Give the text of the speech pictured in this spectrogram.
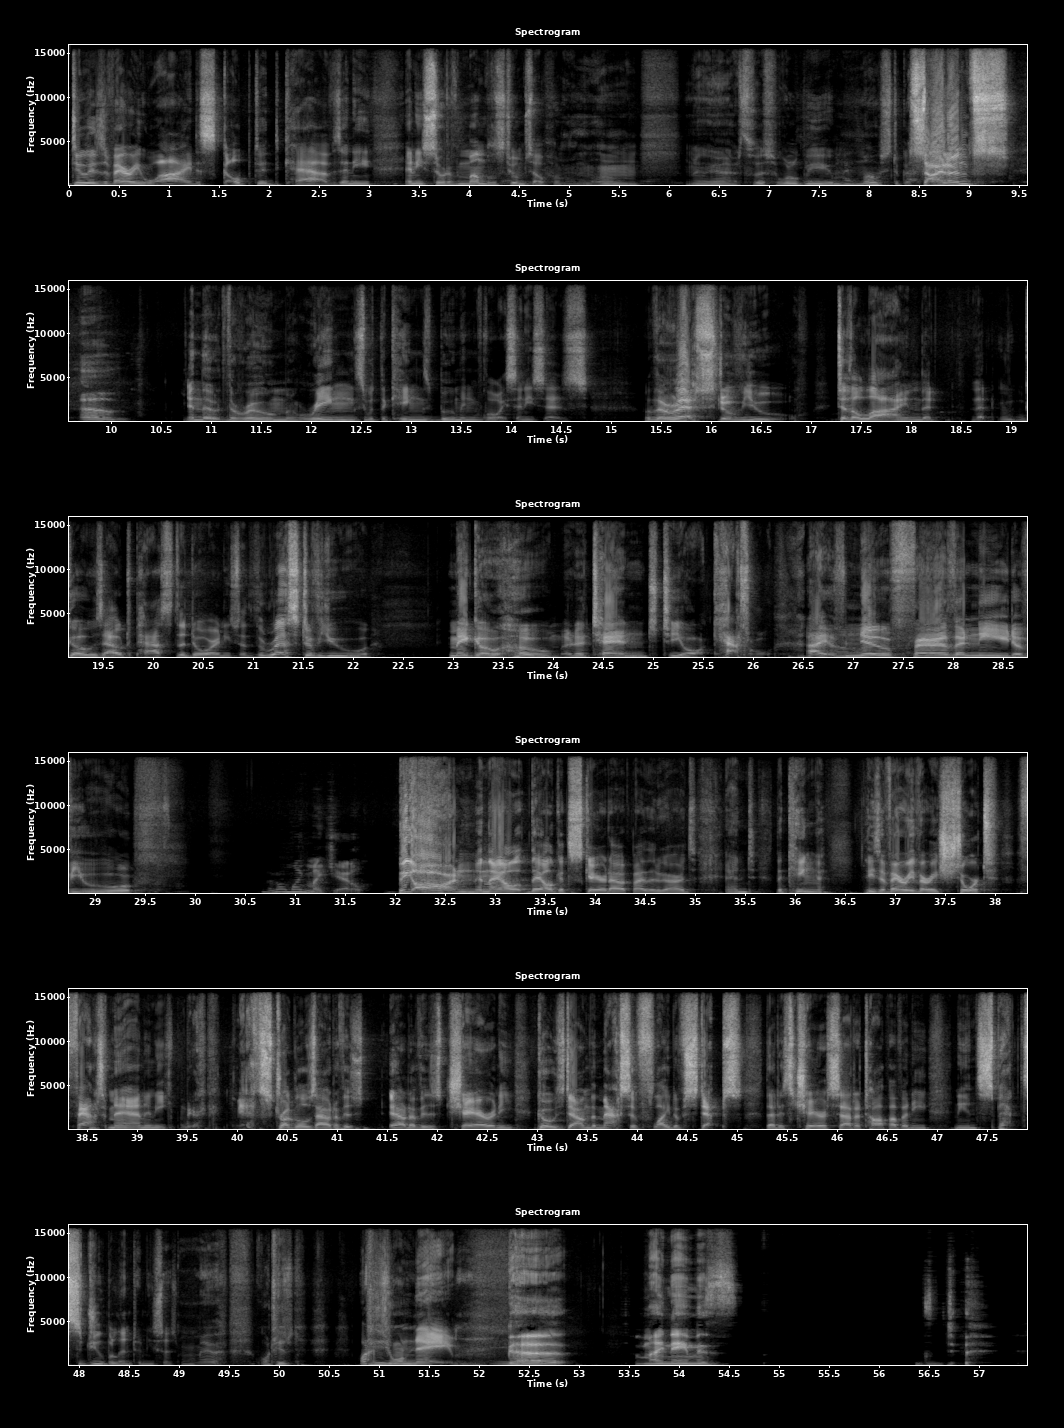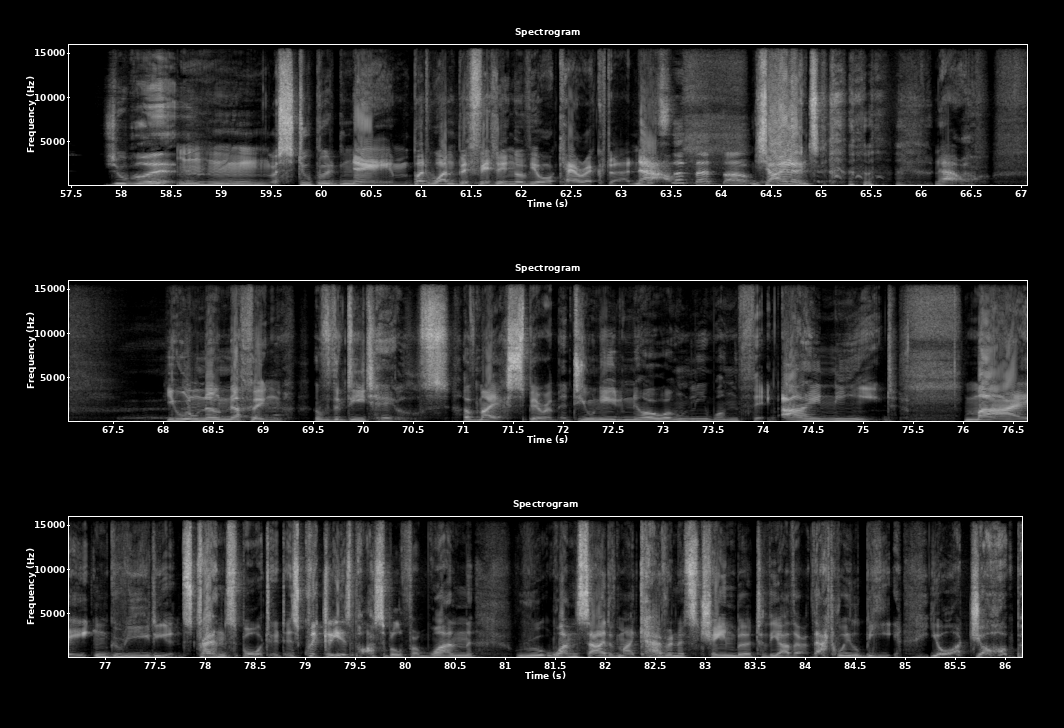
to his very wide sculpted calves, and he and he sort of mumbles to himself, "Mm, "Yes, this will be most good." Silence. Oh, And the the room rings with the king's booming voice, and he says, "The rest of you," to the line that that goes out past the door, and he says, "The rest of you." May go home and attend to your cattle. I have no further need of you. I don't like my cattle. Be Begone! And they all they all get scared out by the guards. And the king, he's a very very short, fat man, and he struggles out of his out of his chair, and he goes down the massive flight of steps that his chair sat atop of, and he and he inspects Jubilant, and he says, "Hmm, uh, "What is what is your name?" Uh, my name is Jubilant. Hmm, a stupid name, but one befitting of your character. Now, Not that though. silence! now, you will know nothing of the details of my experiment. You need know only one thing. I need my ingredients transported as quickly as possible from one one side of my cavernous chamber to the other. That will be your job.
